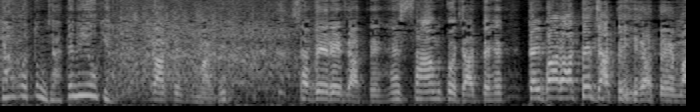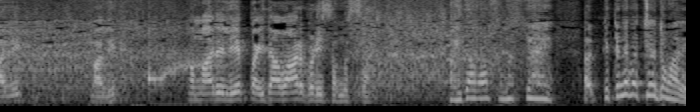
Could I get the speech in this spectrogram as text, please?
क्या हुआ तुम जाते नहीं हो क्या? जाते हैं मालिक। सवेरे जाते हैं शाम को जाते हैं कई बार आते जाते ही रहते हैं मालिक। मालिक हमारे लिए पैदावार बड़ी समस्या है। पैदावार समस्या है? कितने बच्चे हैं तुम्हारे?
